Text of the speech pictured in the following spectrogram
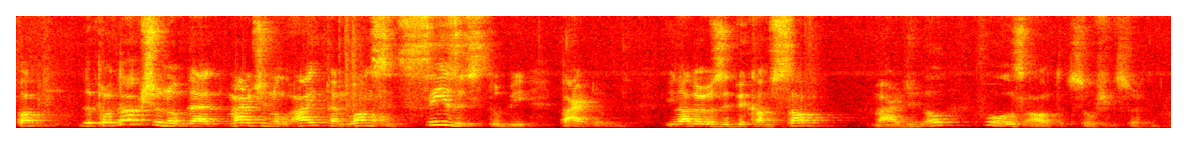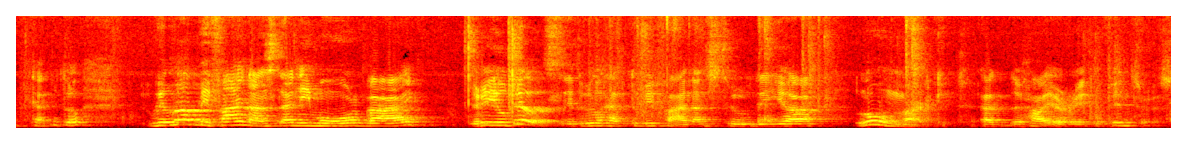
But the production of that marginal item, once it ceases to be part of, in other words, it becomes sub-marginal, falls out of social circulating capital, will not be financed anymore by real bills. It will have to be financed through the uh, loan market at the higher rate of interest.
